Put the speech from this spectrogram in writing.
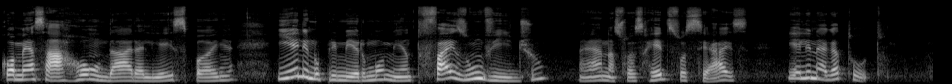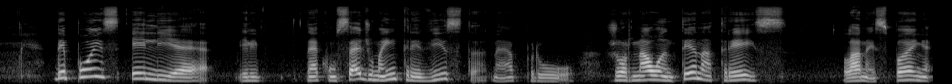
começa a rondar ali a Espanha e ele no primeiro momento faz um vídeo né, nas suas redes sociais e ele nega tudo. Depois ele é, ele né, concede uma entrevista né, para o jornal Antena 3 lá na Espanha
